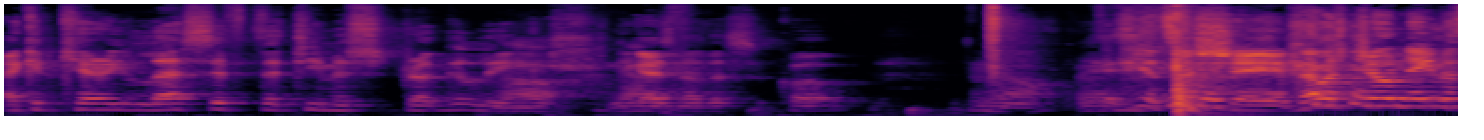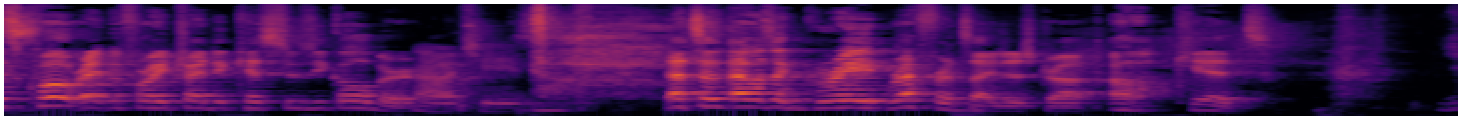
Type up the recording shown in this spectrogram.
I could carry less if the team is struggling. Oh, you guys know this quote? No, It's a shame. That was Joe Namath's quote right before he tried to kiss Suzy Kolber. Oh, jeez. That's a that was a great reference I just dropped. Oh, kids.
